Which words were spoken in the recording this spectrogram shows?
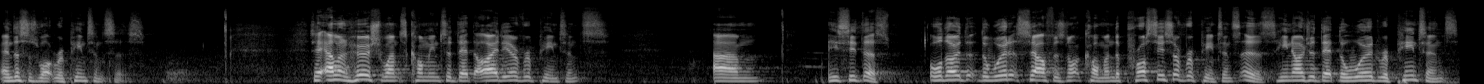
And this is what repentance is. So, Alan Hirsch once commented that the idea of repentance um, he said this Although the, the word itself is not common, the process of repentance is. He noted that the word repentance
